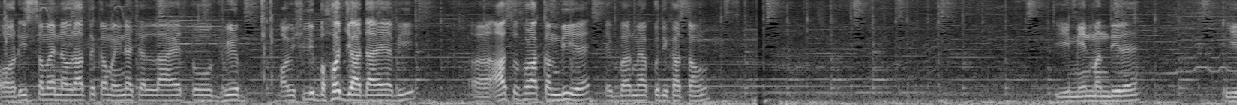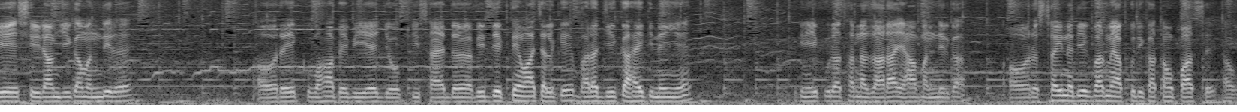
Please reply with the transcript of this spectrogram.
और इस समय नवरात्र का महीना चल रहा है तो भीड़ ऑब्वियसली बहुत ज़्यादा है अभी। आज तो थोड़ा कम भी है, एक बार मैं आपको दिखाता हूँ। ये मेन मंदिर है। ये श्री राम जी का मंदिर है। और एक वहाँ पे भी है जो कि शायद अभी देखते हैं वहाँ चल के, भरत जी का है कि नहीं है। लेकिन ये पूरा था नज़ारा यहाँ मंदिर का। और सही नदी एक बार मैं आपको दिखाता हूँ, पास से आओ।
